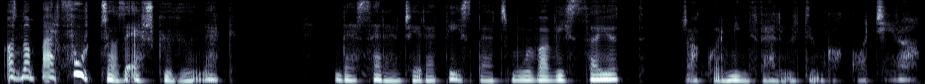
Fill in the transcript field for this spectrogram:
aznap már furcsa az esküvőnek. De szerencsére tíz perc múlva visszajött, és akkor mind felültünk a kocsira.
